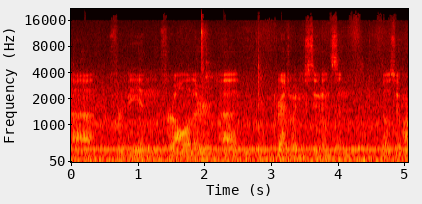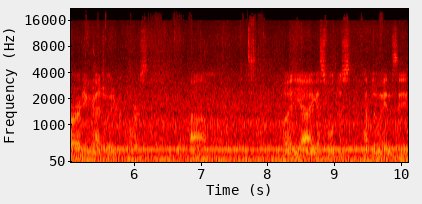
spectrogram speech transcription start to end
uh, for me and for all other uh, graduating students and those who have already graduated, of course. Um, but yeah, I guess we'll just have to wait and see.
